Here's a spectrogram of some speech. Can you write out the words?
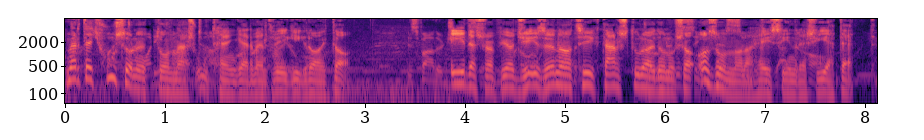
mert egy 25 tonnás úthenger ment végig rajta. Édesapja Jason, a cég társtulajdonosa azonnal a helyszínre sietett.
